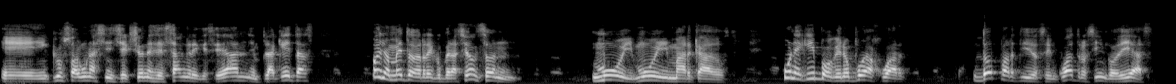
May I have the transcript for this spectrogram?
eh, incluso algunas inyecciones de sangre que se dan en plaquetas. hoy los métodos de recuperación son muy, muy marcados. Un equipo que no pueda jugar dos partidos en cuatro o cinco días,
